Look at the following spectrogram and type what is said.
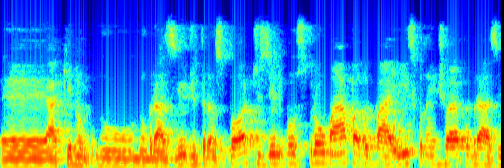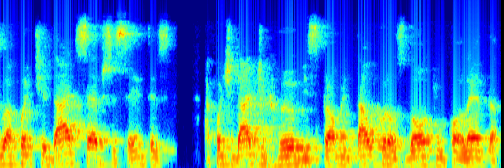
é, aqui no, no, no, Brasil de transportes, e ele mostrou o mapa do país, quando a gente olha para o Brasil, a quantidade de service centers, a quantidade de hubs para aumentar o cross-docking, coleta,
